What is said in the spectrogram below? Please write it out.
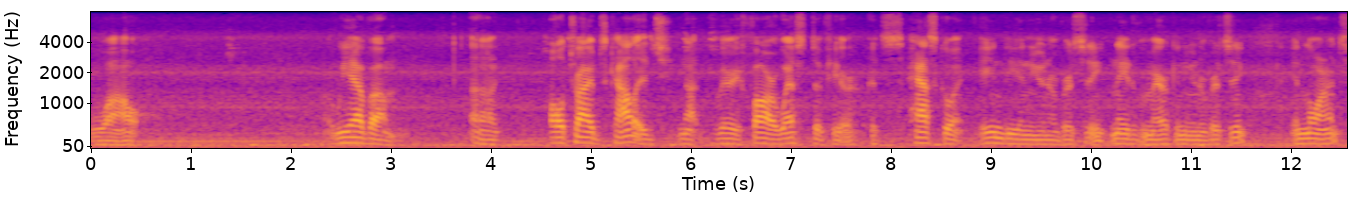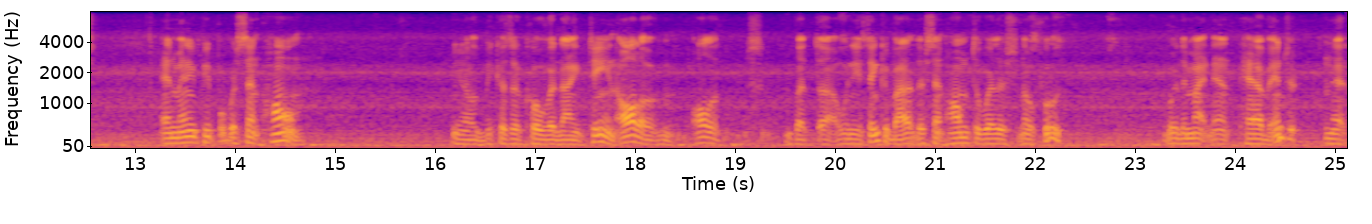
Wow. We have um, uh, All Tribes College, not very far west of here. It's Haskell Indian University, Native American University in Lawrence. And many people were sent home you know, because of COVID-19. All of them, all of them. But uh, when you think about it, they're sent home to where there's no food, where they might not have internet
